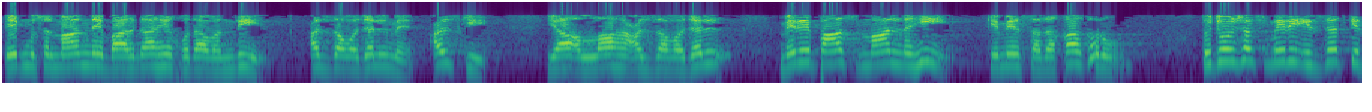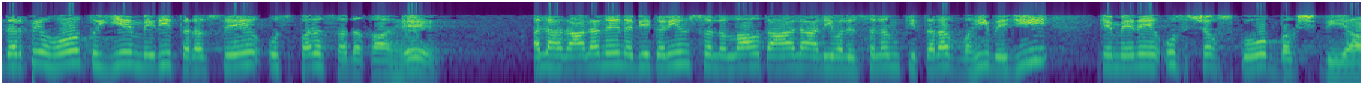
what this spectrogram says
ایک مسلمان نے بارگاہ خدا بندی عز و جل میں عرض کی، یا اللہ عز و جل، میرے پاس مال نہیں کہ میں صدقہ کروں۔ تو جو شخص میری عزت کے در پہ ہو، تو یہ میری طرف سے اس پر صدقہ ہے۔ اللہ تعالی نے نبی کریم صلی اللہ تعالی علیہ وسلم کی طرف وہی بھیجی کہ میں نے اس شخص کو بخش دیا۔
